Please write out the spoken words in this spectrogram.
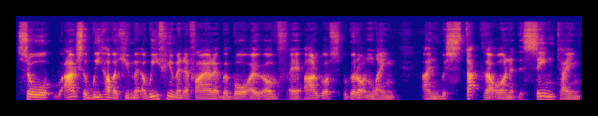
So actually, we have a, humi- a wee humidifier that we bought out of uh, Argos. We got it online and we stuck that on at the same time.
